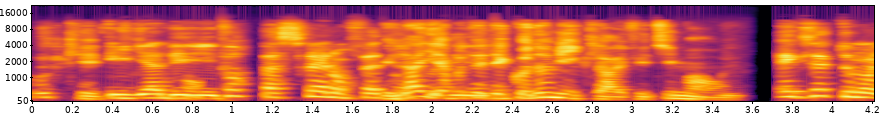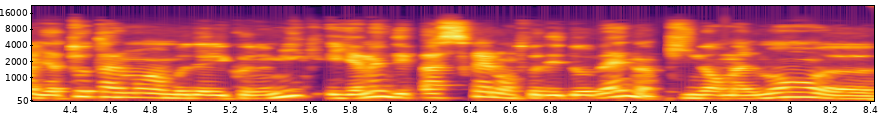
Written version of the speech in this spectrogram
Ok. Et il y a des fortes passerelles en fait. Et là, il y a un des- modèle économique, là, effectivement. oui. Exactement, il y a totalement un modèle économique et il y a même des passerelles entre des domaines qui normalement euh,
